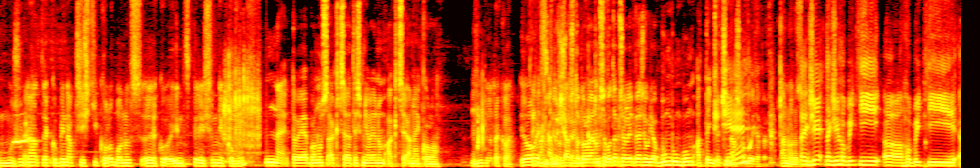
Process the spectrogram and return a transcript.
můžu dát jakoby na příští kolo bonus eh, jako inspiration někomu? Ne, to je bonus akce, ty jsi měl jenom akci a ne kolo. Jo, takhle. Jo. Tak čas to bylo, jenom se otevřeli dveře, udělal bum bum bum a teď začíná souboj teprve. Ano, rozumím. Takže, takže hobití, uh, hobití uh,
